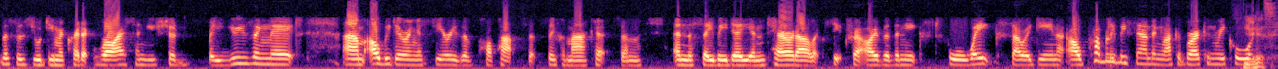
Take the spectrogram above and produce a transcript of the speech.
this is your democratic right and you should be using that. Um, I'll be doing a series of pop-ups at supermarkets and in the CBD and Taradale, etc., over the next four weeks. So again, I'll probably be sounding like a broken record, Yes.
